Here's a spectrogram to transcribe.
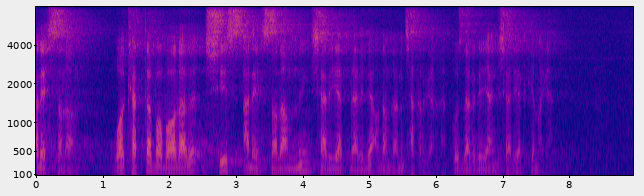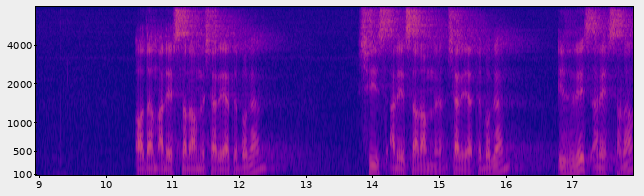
alayhissalom va katta bobolari shis alayhissalomning shariatlariga odamlarni chaqirganlar. O'zlariga yangi shariat kelmagan. Odam alayhissalomni shariati bo'lgan shis alayhissalomni shariati bo'lgan. Idris alayhissalom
